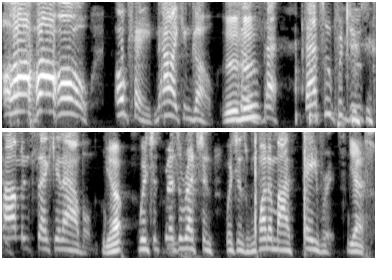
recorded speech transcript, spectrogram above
Oh, okay. Now I can go Mhm. because that that's who produced Common's second album, Yep. which is Resurrection, which is one of my favorites. Yes.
